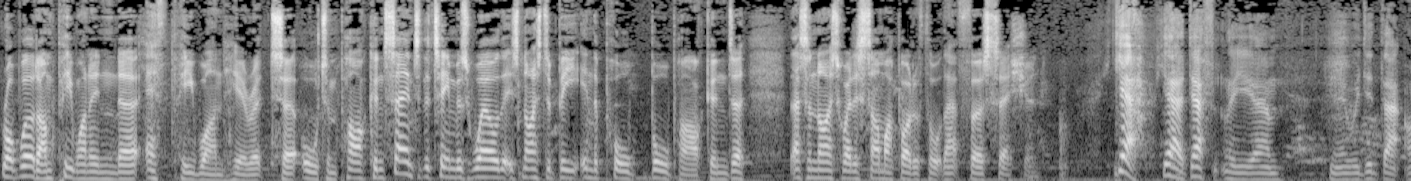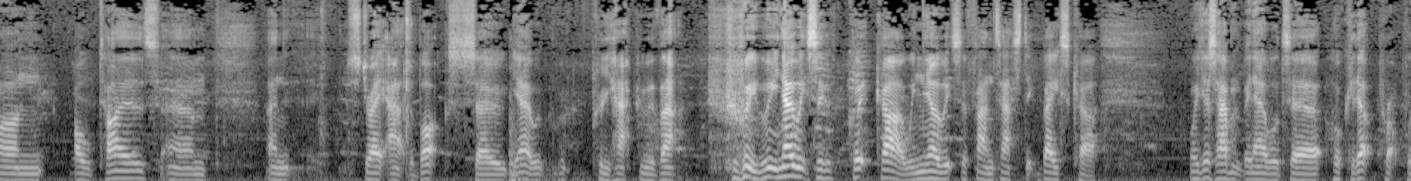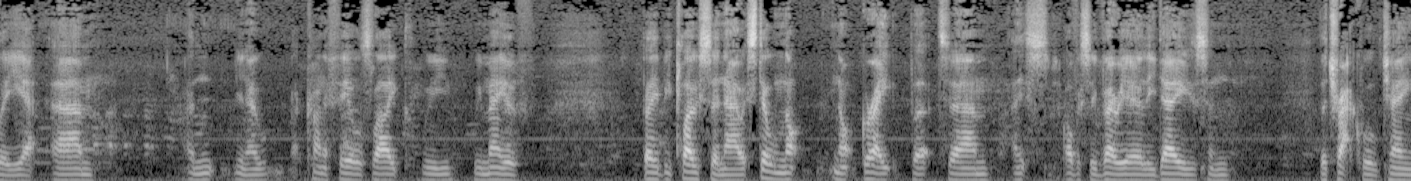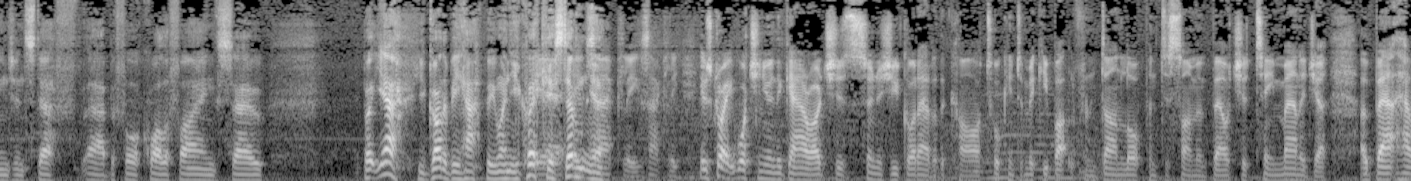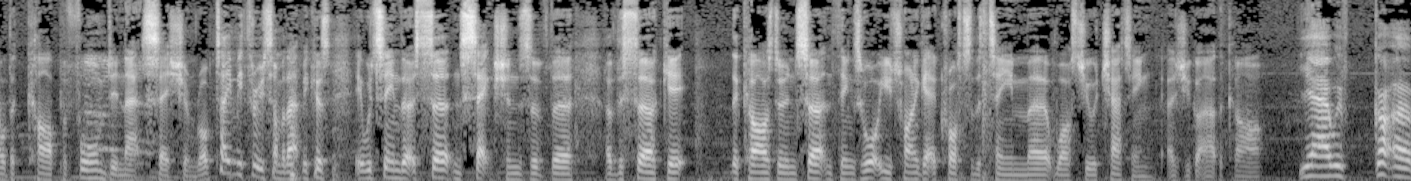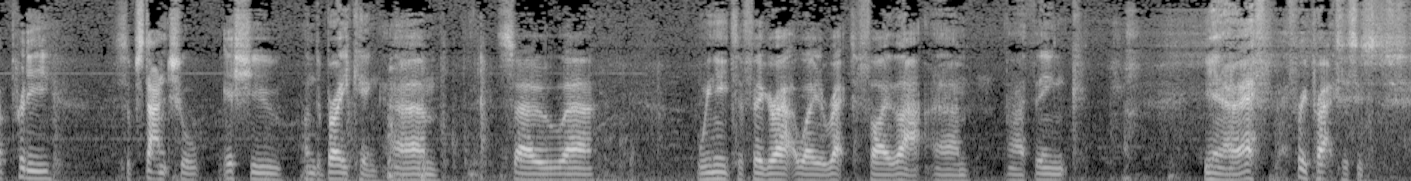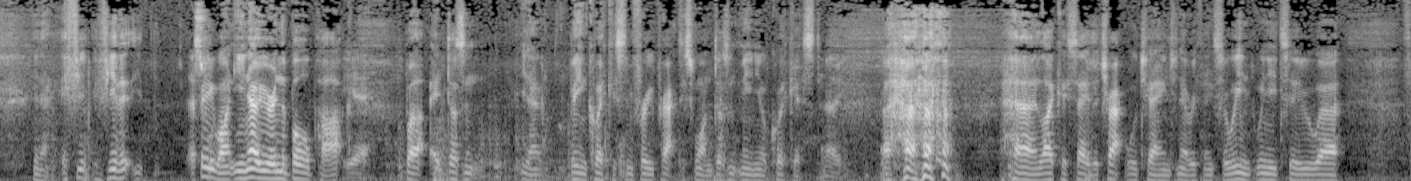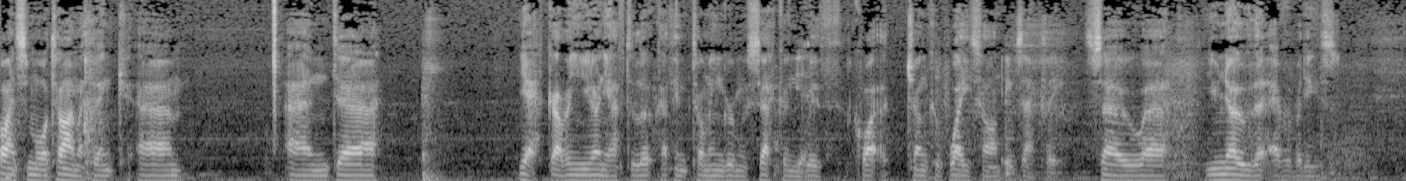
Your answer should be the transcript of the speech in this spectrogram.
Rob, well done. P1 in uh, FP1 here at uh, Oulton Park, and saying to the team as well that it's nice to be in the pool ballpark, and uh, that's a nice way to sum up. I'd have thought that first session. Yeah, yeah, definitely. Um, you know, we did that on old tyres um, and straight out the box. So yeah, we're, pretty happy with that. we we know it's a quick car. We know it's a fantastic base car. We just haven't been able to hook it up properly yet. Um, and you know that kind of feels like we we may have maybe closer now. It's still not not great, but um, it's obviously very early days, and the track will change and stuff uh, before qualifying. So, but yeah, you've got to be happy when you're quickest, yeah, haven't exactly, you? Exactly, exactly. It was great watching you in the garage as soon as you got out of the car, talking to Mickey Butler from Dunlop and to Simon Belcher, team manager, about how the car performed in that session. Rob, take me through some of that because it would seem that certain sections of the of the circuit. The car's doing certain things. What were you trying to get across to the team uh, whilst you were chatting as you got out of the car? Yeah, we've got a pretty substantial issue under braking. Um, so uh, we need to figure out a way to rectify that. Um, I think, you know, F, free practice is, you know, if you if you that's free one, you know you're in the ballpark. Yeah. But it doesn't, you know, being quickest in free practice one doesn't mean you're quickest. No. Uh, like I say, the track will change and everything. So we we need to uh, find some more time, I think. Um, and uh, yeah, I mean, you only have to look. I think Tom Ingram was second Yeah. with quite a chunk of weight on, Exactly. so uh, you know that everybody's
